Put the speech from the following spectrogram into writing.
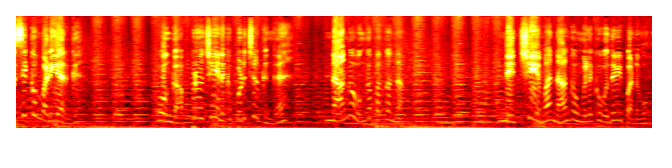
ரசிக்கும்படியா இருக்கு. உங்க அப்ரோச்சே எனக்கு பிடிச்சிருக்குங்க. நாங்க உங்க பக்கம்தான். நிச்சயமா நாங்க உங்களுக்கு உதவி பண்ணுவோம்.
